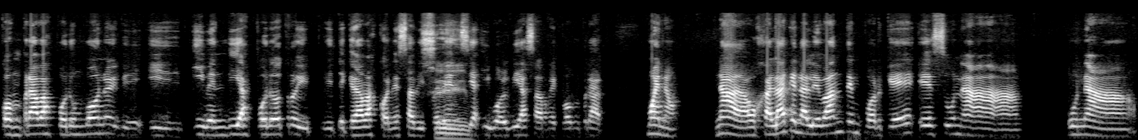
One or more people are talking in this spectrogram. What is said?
comprabas por un bono y, y- y vendías por otro y, y te quedabas con esa diferencia y volvías a recomprar. Bueno, nada, ojalá que la levanten porque es una, una,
